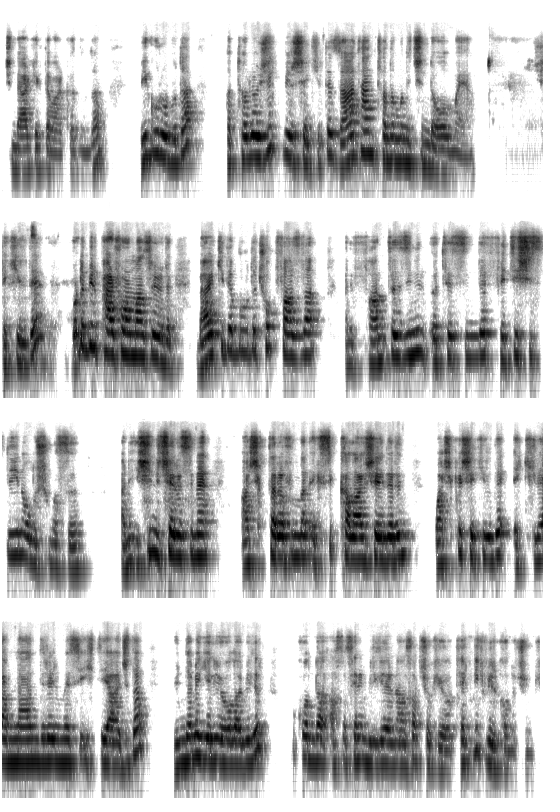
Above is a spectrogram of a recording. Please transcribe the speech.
İçinde erkek de var kadında. Bir grubu da patolojik bir şekilde zaten tanımın içinde olmayan şekilde burada bir performans veriyor. Belki de burada çok fazla hani fantazinin ötesinde fetişistliğin oluşması, hani işin içerisine aşk tarafından eksik kalan şeylerin başka şekilde eklemlendirilmesi ihtiyacı da gündeme geliyor olabilir. Bu konuda aslında senin bilgilerini alsak çok iyi olur. Teknik bir konu çünkü.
